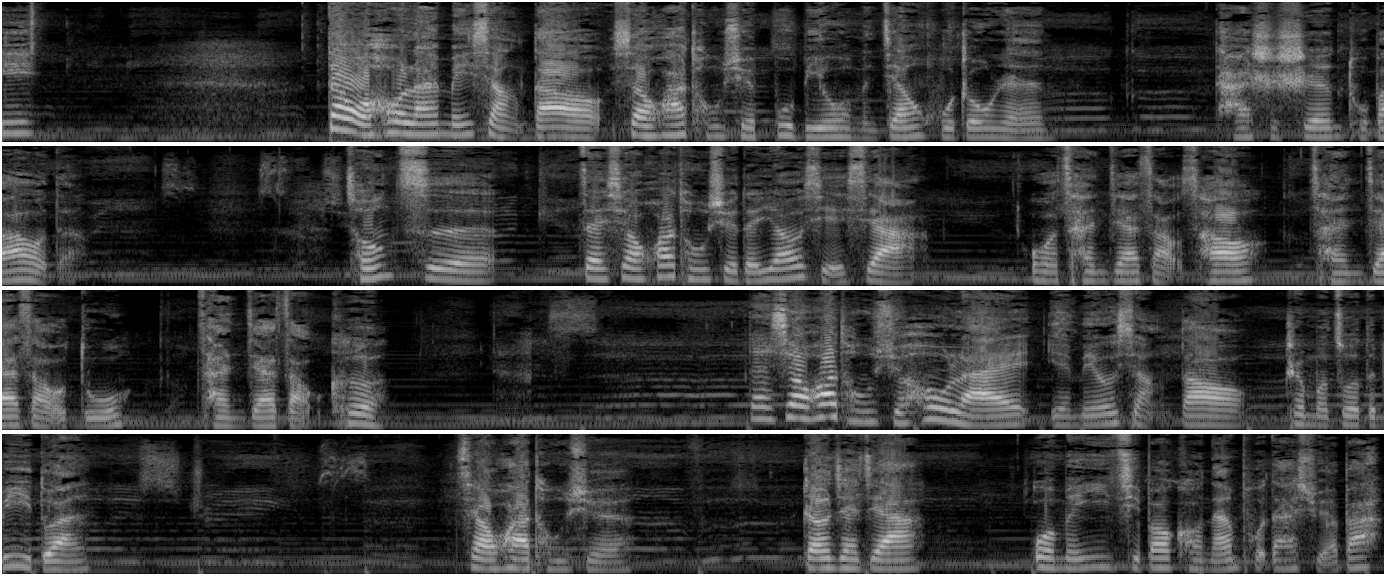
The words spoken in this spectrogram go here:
一，但我后来没想到，校花同学不比我们江湖中人，他是施恩图报的。从此，在校花同学的要挟下，我参加早操，参加早读，参加早课。但校花同学后来也没有想到这么做的弊端。校花同学，张佳佳，我们一起报考南浦大学吧。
